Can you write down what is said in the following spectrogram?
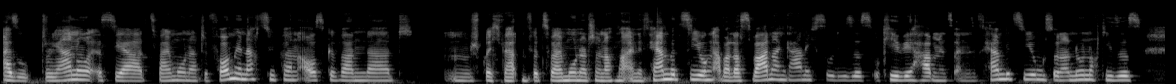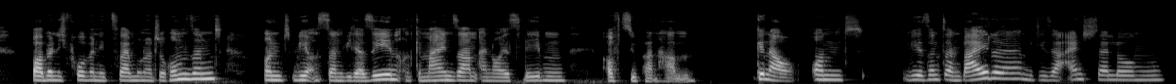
also Giuliano ist ja zwei Monate vor mir nach Zypern ausgewandert. Mm, sprich, wir hatten für zwei Monate nochmal eine Fernbeziehung, aber das war dann gar nicht so dieses, okay, wir haben jetzt eine Fernbeziehung, sondern nur noch dieses, oh, bin ich froh, wenn die zwei Monate rum sind und wir uns dann wieder sehen und gemeinsam ein neues Leben auf Zypern haben. Genau, und wir sind dann beide mit dieser Einstellung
